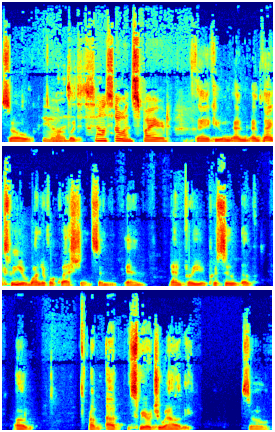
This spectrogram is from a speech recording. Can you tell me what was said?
So, yeah, uh, but sounds so inspired. Thank you. And, and, and thanks for your wonderful questions and, and, and for your pursuit of, of, of, of spirituality. So,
